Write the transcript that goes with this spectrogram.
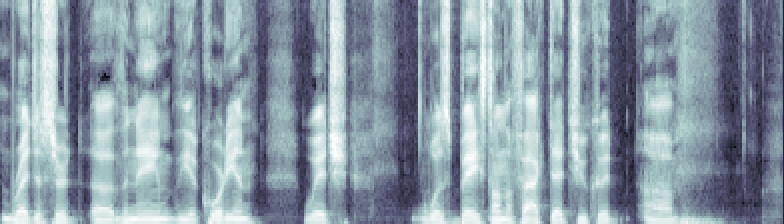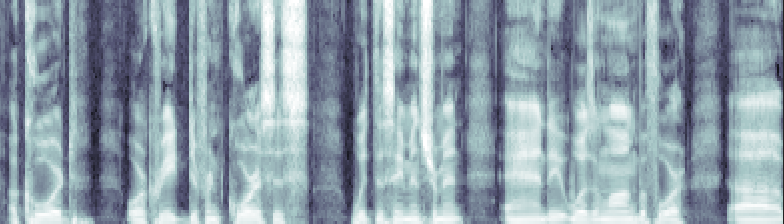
registered uh, the name the accordion, which was based on the fact that you could um, accord or create different choruses with the same instrument. And it wasn't long before uh,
